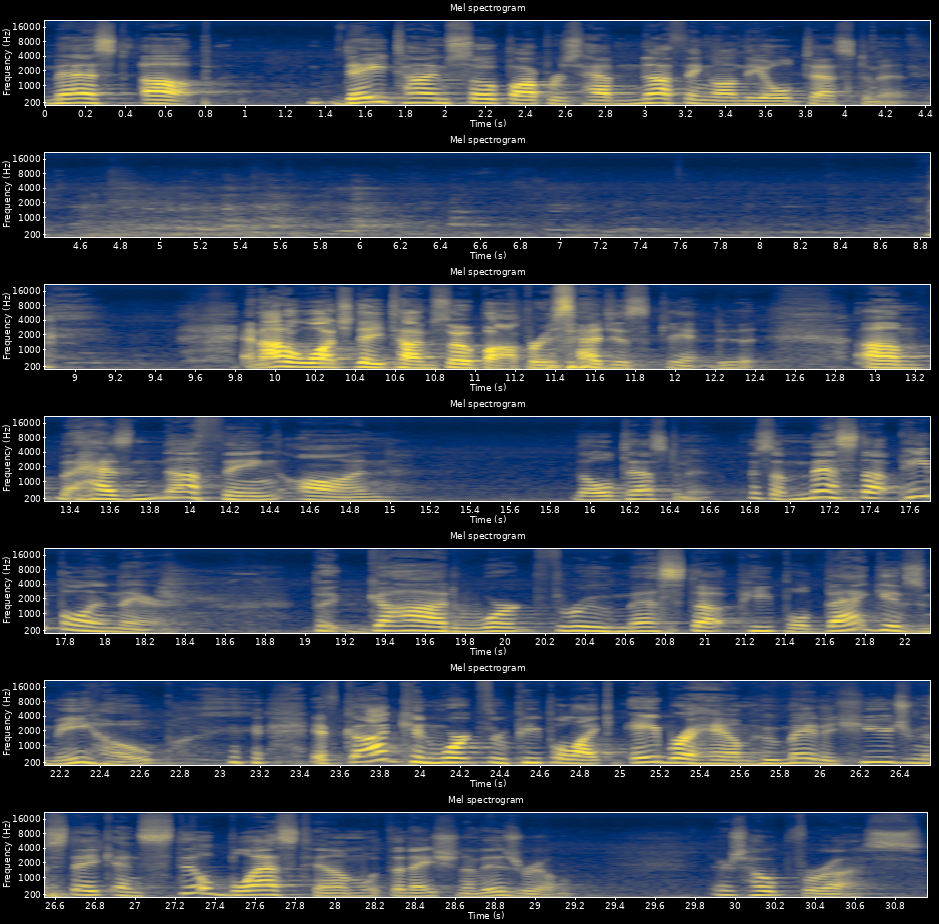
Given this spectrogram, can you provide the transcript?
Messed up. Daytime soap operas have nothing on the Old Testament. And I don't watch daytime soap operas, I just can't do it. Um, but has nothing on the Old Testament. There's some messed up people in there. But God worked through messed up people. That gives me hope. if God can work through people like Abraham, who made a huge mistake and still blessed him with the nation of Israel, there's hope for us.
